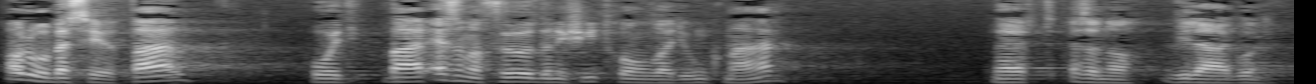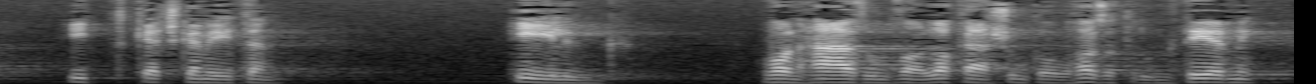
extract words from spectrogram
Arról beszél Pál, hogy bár ezen a földön is itthon vagyunk már, mert ezen a világon, itt Kecskeméten élünk. Van házunk, van lakásunk, ahol haza tudunk térni,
